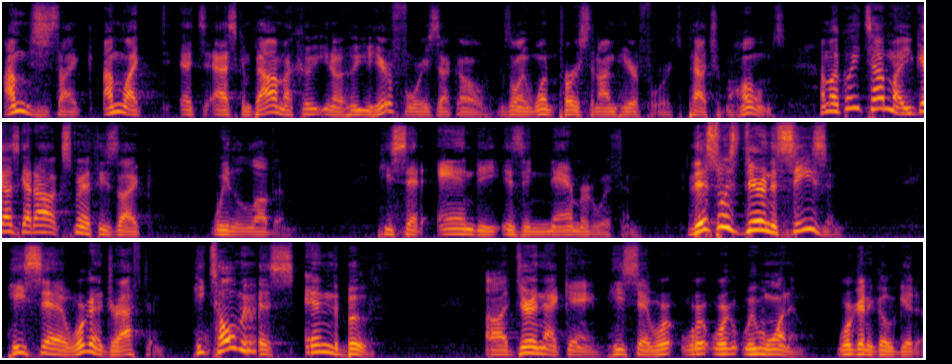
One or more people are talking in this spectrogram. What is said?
I'm just like, I'm like, asking Ballard, I'm like, who, you know, who you here for? He's like, oh, there's only one person I'm here for. It's Patrick Mahomes. I'm like, what are you talking about? You guys got Alex Smith. He's like, we love him. He said, Andy is enamored with him. This was during the season. He said, we're going to draft him. He told me this in the booth uh, during that game. He said, we're, we're, we're, we want him. We're going to go get him.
